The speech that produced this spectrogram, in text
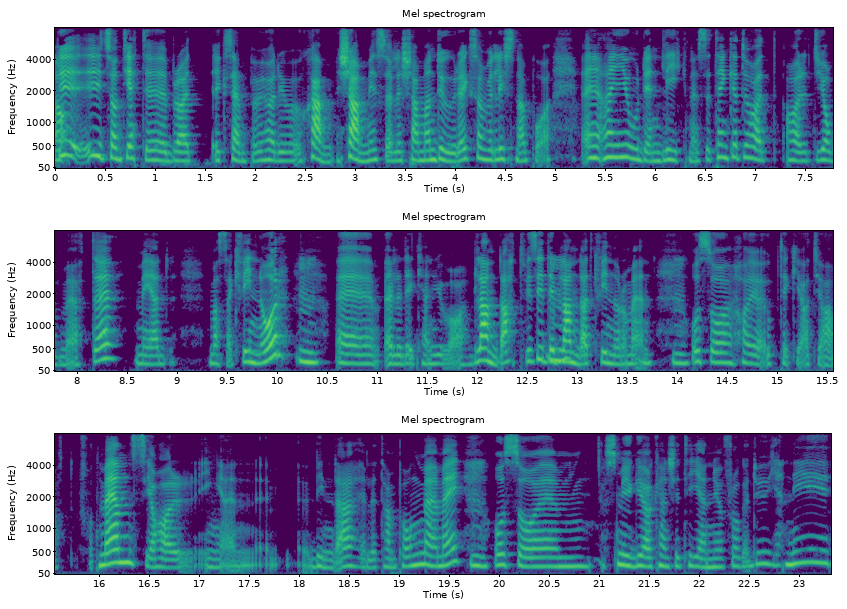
Ja. det är ett sånt jättebra exempel. Vi hörde ju Shamis, eller Shaman Durek, som vi lyssnar på. Eh, Han gjorde en liknelse. Tänk att du har ett, har ett jobbmöte med massa kvinnor. Eh, eller det kan ju vara blandat. Vi sitter blandat, kvinnor och män. Och så har jag, upptäcker jag att jag har fått mens, jag har ingen binda eller tampong med mig. Och så um, smyger jag kanske till Jenny och frågar Du Jenny,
